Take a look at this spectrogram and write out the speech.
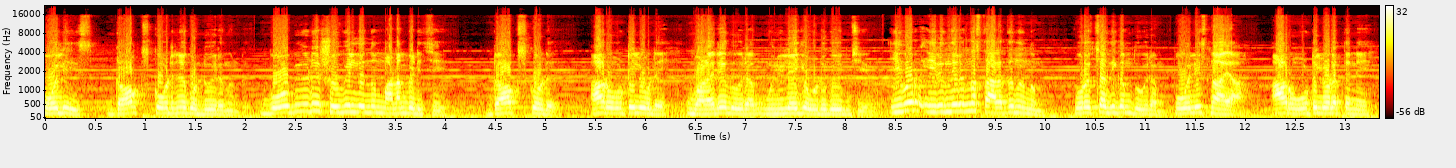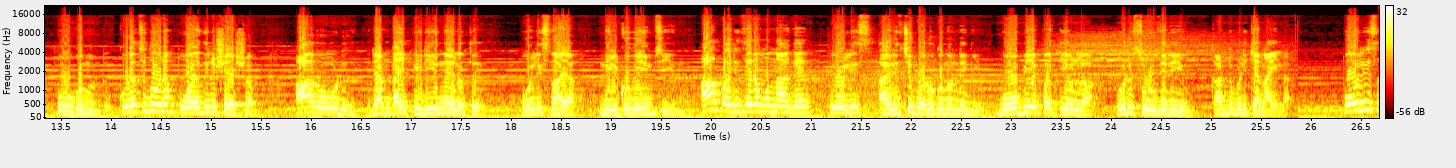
പോലീസ് ഡോഗ് സ്ക്വാഡിനെ കൊണ്ടുവരുന്നുണ്ട്. ബോബിയുടെ ഷൂവിൽ നിന്നും മണം പിടിച്ച് ഡോഗ് സ്ക്വാഡ് ആ റോട്ടിലൂടെ വളരെ ദൂരം മുന്നിലേക്ക് ഓടുകയും ചെയ്യുന്നു. ഇവർ ഇരുന്നിരുന്ന സ്ഥലത്ത് നിന്നും കുറച്ചധികം ദൂരം പോലീസ് നായ ആ റോട്ടിലൂടെ തന്നെ പോകുന്നുണ്ട്. കുറച്ചു ദൂരം പോയതിനു ശേഷം ആ റോഡ് രണ്ടായി പിരിയുന്നിടത്ത് പോലീസ് നായ നിൽക്കുകയും ചെയ്യുന്നു. ആ പരിസരം ഒന്നാകെ പോലീസ് അരിച്ചു പെറുക്കുന്നുണ്ടെങ്കിലും ബോബിയെ പറ്റിയുള്ള ഒരു സൂചനയും കണ്ടുപിടിക്കാനായില്ല. പോലീസ്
